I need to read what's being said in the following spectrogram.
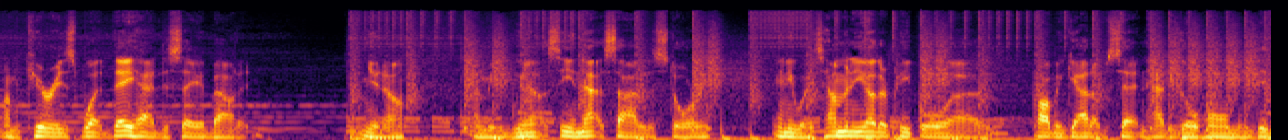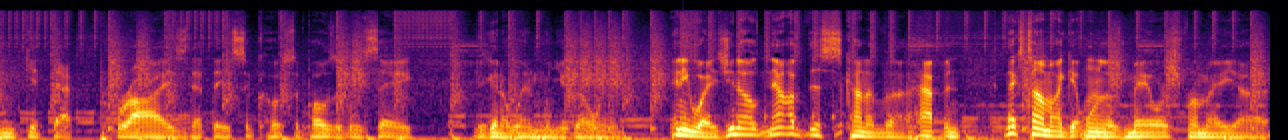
I'm curious what they had to say about it. You know, I mean, we're not seeing that side of the story. Anyways, how many other people uh, probably got upset and had to go home and didn't get that prize that they suppo- supposedly say you're going to win when you go in? Anyways, you know, now this kind of uh, happened. Next time I get one of those mailers from a uh,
